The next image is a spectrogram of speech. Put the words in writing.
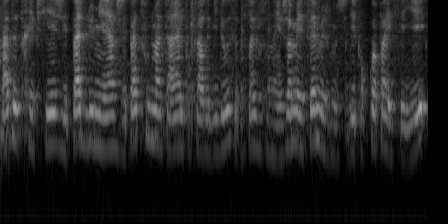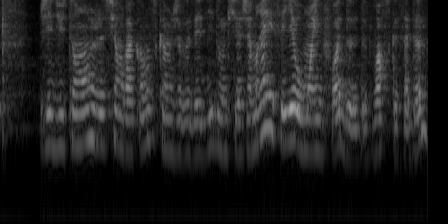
pas de trépied, j'ai pas de lumière, j'ai pas tout le matériel pour faire des vidéos. C'est pour ça que je n'en ai jamais fait, mais je me suis dit pourquoi pas essayer. J'ai du temps, je suis en vacances comme je vous ai dit, donc euh, j'aimerais essayer au moins une fois de, voir ce que ça donne.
